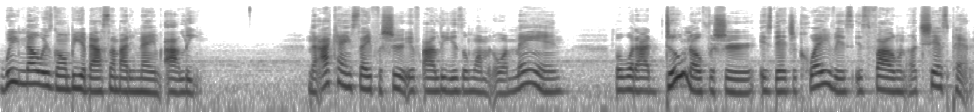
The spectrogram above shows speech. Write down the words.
we know it's going to be about somebody named Ali. Now, I can't say for sure if Ali is a woman or a man, but what I do know for sure is that Jaquavis is following a chess pattern.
